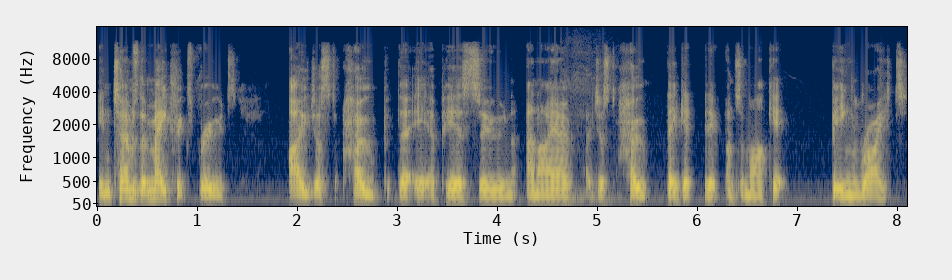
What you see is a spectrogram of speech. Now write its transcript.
in terms of the MatrixBrute, I just hope that it appears soon, and I I just hope they get it onto market being right.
